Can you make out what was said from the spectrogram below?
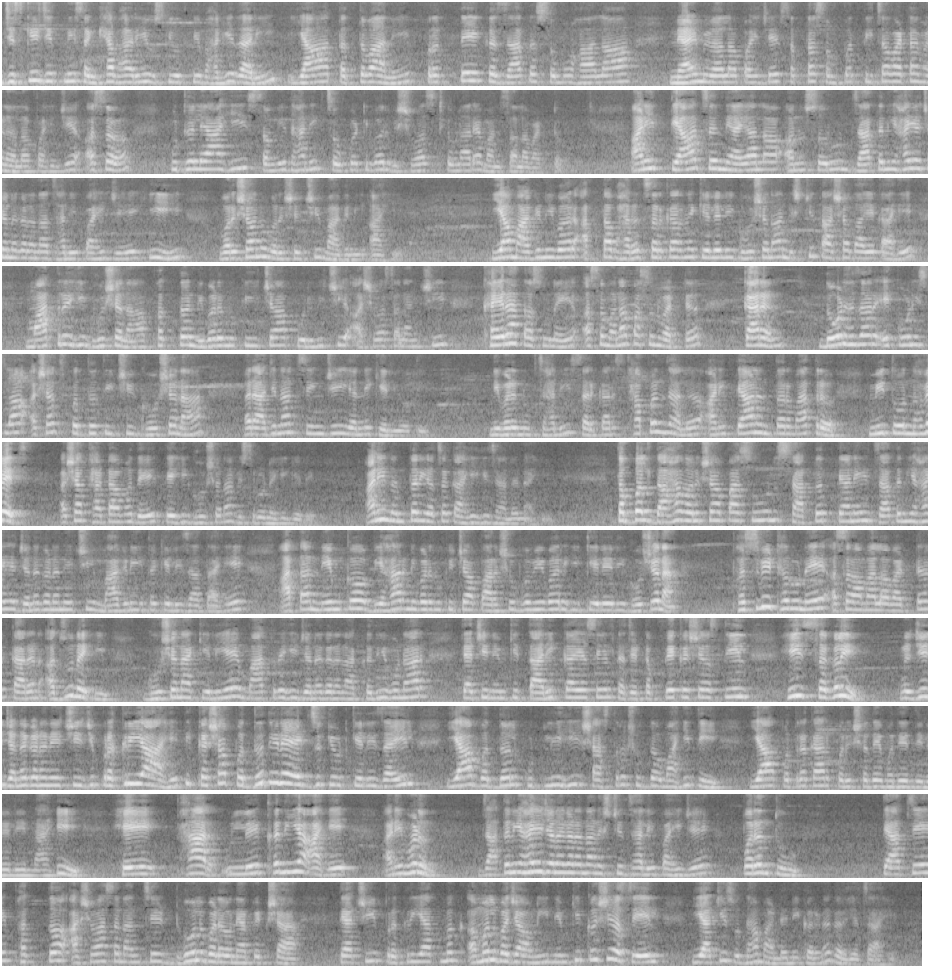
जिसकी जितनी संख्या भारी उसकी उतनी भागीदारी या तत्वाने प्रत्येक जात समूहाला न्याय मिळाला पाहिजे सत्ता संपत्तीचा वाटा मिळाला पाहिजे असं कुठल्याही संविधानिक चौकटीवर विश्वास ठेवणाऱ्या माणसाला वाटतं. आणि त्याच न्यायाला अनुसरून जातनिहाय जनगणना झाली पाहिजे ही वर्षानुवर्षाची मागणी आहे. या मागणीवर आत्ता भारत सरकारने केलेली घोषणा निश्चित आशादायक आहे. मात्र ही घोषणा फक्त निवडणुकीच्या पूर्वीची आश्वासनांची खैरात असू नये असं मनापासून वाटतं. कारण दोन हजार एकोणीसला अशाच पद्धतीची घोषणा राजनाथ सिंगजी यांनी केली होती. निवडणूक झाली सरकार स्थापन झालं आणि त्यानंतर मात्र मी तो नव्हेच अशा थाटामध्ये ते ही घोषणा विसरूनही गेले. आणि नंतर याचं काहीही झालं नाही. तब्बल दहा वर्षापासून सातत्याने जातनिहाय जनगणनेची मागणी इथं केली जात आहे. आता नेमकं बिहार निवडणुकीच्या पार्श्वभूमीवर ही केलेली घोषणा फसवी ठरू नये असं आम्हाला वाटतं कारण अजूनही घोषणा केली आहे. मात्र ही जनगणना कधी होणार त्याची नेमकी तारीख काय असेल त्याचे टप्पे कसे असतील ही सगळी जी जनगणनेची जी प्रक्रिया आहे ती कशा पद्धतीने एक्झिक्यूट केली जाईल याबद्दल कुठलीही शास्त्रशुद्ध माहिती या पत्रकार परिषदेमध्ये दिलेली नाही. हे फार उल्लेखनीय आहे आणि म्हणून जातनिहाय जनगणना निश्चित झाली पाहिजे परंतु त्याचे फक्त आश्वासनांचे ढोल बडवण्यापेक्षा त्याची प्रक्रियात्मक अंमलबजावणी नेमकी कशी असेल याची सुद्धा मांडणी करणं गरजेचं आहे.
